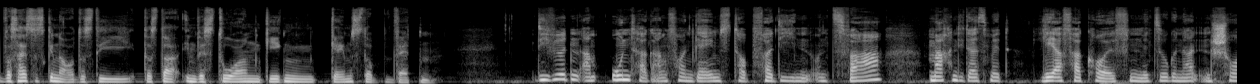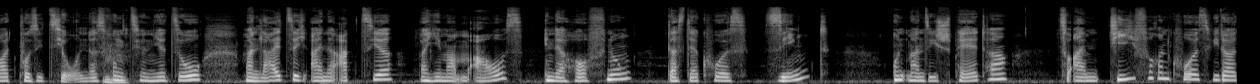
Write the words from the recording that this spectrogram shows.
was heißt das genau, dass, die, dass da Investoren gegen GameStop wetten? Die würden am Untergang von GameStop verdienen. Und zwar machen die das mit Leerverkäufen, mit sogenannten Short-Positionen. Das funktioniert so, man leiht sich eine Aktie bei jemandem aus, in der Hoffnung, dass der Kurs sinkt und man sie später zu einem tieferen Kurs wieder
